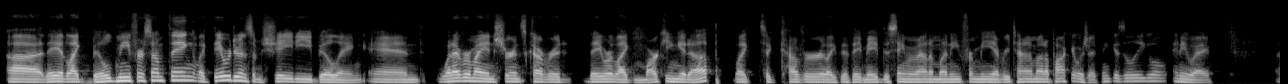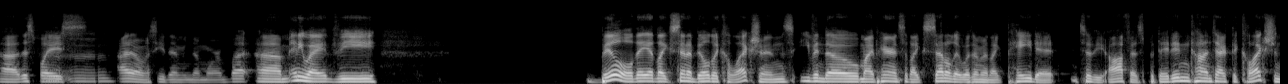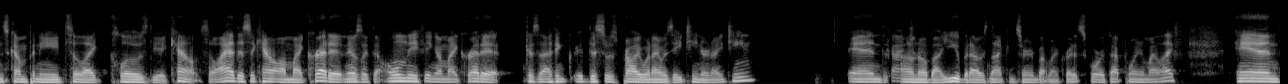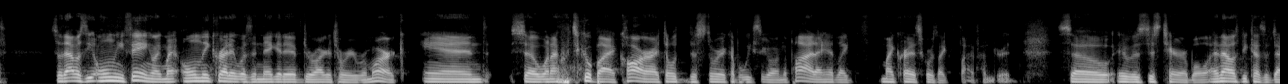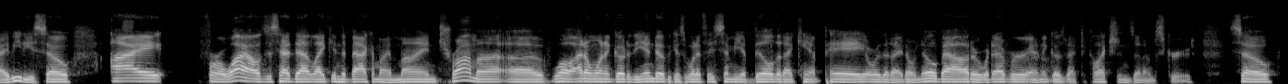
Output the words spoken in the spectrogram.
uh they had like billed me for something like they were doing some shady billing and whatever my insurance covered they were like marking it up like to cover like that they made the same amount of money from me every time out of pocket which i think is illegal anyway uh this place Mm-mm. I don't see them no more. But um, anyway, the bill they had like sent a bill to collections, even though my parents had like settled it with them and like paid it to the office, but they didn't contact the collections company to like close the account. So I had this account on my credit, and it was like the only thing on my credit because I think this was probably when I was 18 or 19. And I don't know about you, but I was not concerned about my credit score at that point in my life. And so that was the only thing. Like my only credit was a negative derogatory remark. And so when I went to go buy a car, I told this story a couple weeks ago on the pod. I had like my credit score was like 500. So it was just terrible. And that was because of diabetes. So I, for a while, just had that like in the back of my mind trauma of, well, I don't want to go to the endo because what if they send me a bill that I can't pay or that I don't know about or whatever, and it uh-huh. goes back to collections and I'm screwed. So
